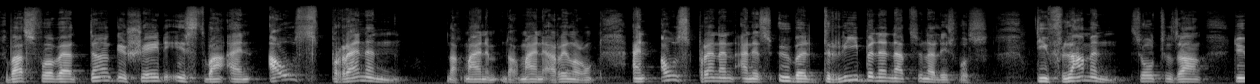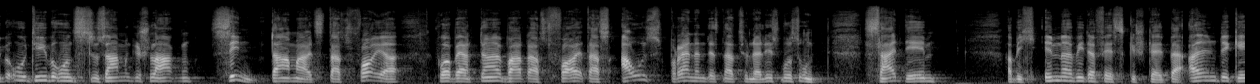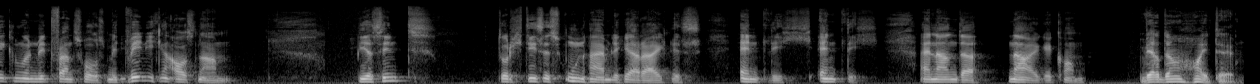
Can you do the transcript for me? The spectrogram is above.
Was vor Verdun geschehen ist, war ein Ausbrennen nach, meinem, nach meiner Erinnerung, ein Ausbrennen eines übertriebenen Nationalismus. Die Flammen sozusagen, die, die über uns zusammengeschlagen sind, damals das Feuer, vor Bertin war das Feuer, das Ausbrennen des Nationalismus und seitdem habe ich immer wieder festgestellt, bei allen Begegnungen mit Franzosen, mit wenigen Ausnahmen, wir sind durch dieses unheimliche Ereignis endlich, endlich einander nahegekommen. Verdun heute.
